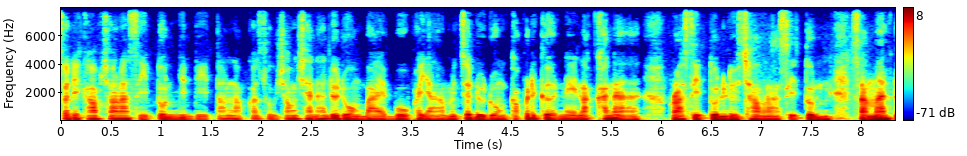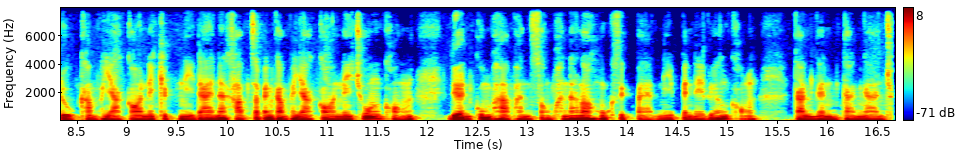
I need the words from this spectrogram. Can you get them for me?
สวัสดีครับ ชาวราศีตุลยินดีต้อนรับเข้าสู่ช่องชนะดูดวงบายบูพยามันจะดูดวงกับผู้ที่เกิดในลัคนาราศีตุลหรือชาวราศีตุลสามารถดูคำพยากรณ์ในคลิปนี้ได้นะครับ จะเป็นคำพยากรณ์ในช่วงของเดือนกุมภาพันธ์ 2568 นี้เป็นในเรื่องของการเงินการงานโช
